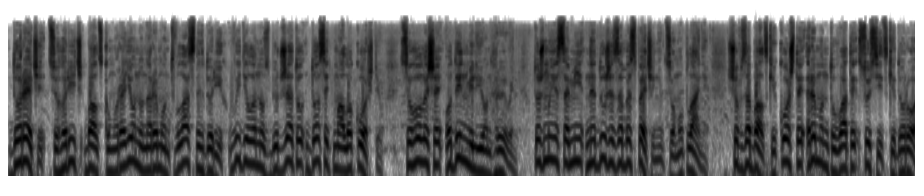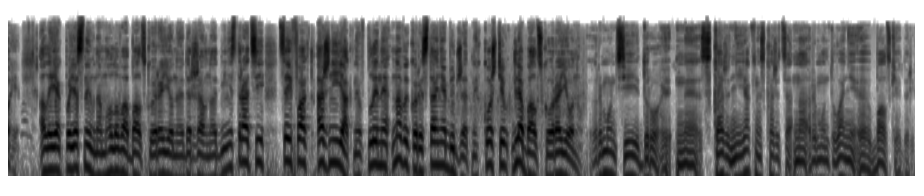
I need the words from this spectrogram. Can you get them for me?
До речі, цьогоріч Балтському району на ремонт власних доріг виділено з бюджету досить мало коштів, всього лише 1 мільйон гривень. Тож ми самі не дуже забезпечені в цьому плані, щоб за балтські кошти ремонтувати сусідські дороги. Але як пояснив нам голова Балтської районної державної адміністрації, цей факт аж ніяк не вплине на використання бюджетних коштів для Балтського району. Ремонт цієї дороги не скаже, ніяк не скажеться на ремонтуванні е, балтських доріг.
